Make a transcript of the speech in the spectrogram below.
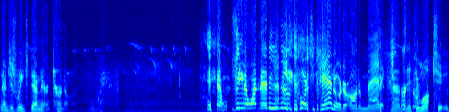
Now just reach down there and turn them. Yeah, see, now wasn't that easy? Of course, you can order automatic hubs if you want to.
